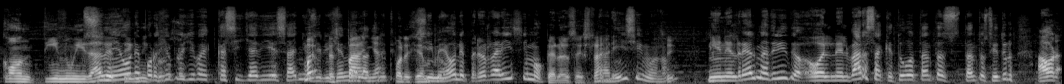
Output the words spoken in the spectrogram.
continuidad de Simeone, por técnicos. ejemplo, lleva casi ya 10 años Bueno, dirigiendo al España, Atlético. por ejemplo. Simeone, pero es rarísimo. Pero es extraño. Rarísimo, ¿no? Sí. Ni en el Real Madrid o en el Barça que tuvo tantos, tantos títulos. Ahora,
